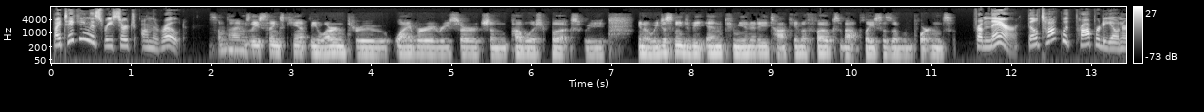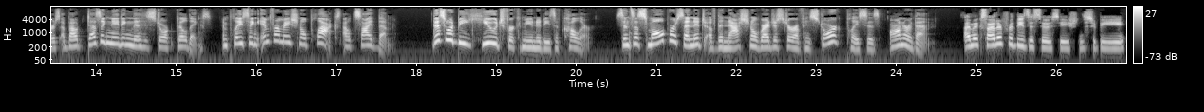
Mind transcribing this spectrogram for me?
by taking this research on the road. Sometimes these things can't be learned through library research and published books. We, you know, we just need to be in community talking with folks about places of importance. From there, they'll talk with property owners about designating the historic buildings and placing informational plaques outside them. This would be huge for communities of color, since a small percentage of the National Register of Historic Places honor them. I'm excited for these associations to be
